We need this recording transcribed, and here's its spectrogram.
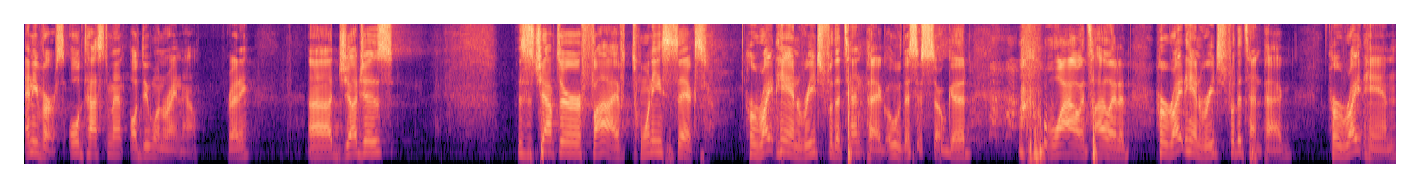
any verse, Old Testament. I'll do one right now. Ready? Uh, Judges. This is chapter 5, 26. Her right hand reached for the tent peg. Ooh, this is so good. wow, it's highlighted. Her right hand reached for the tent peg, her right hand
